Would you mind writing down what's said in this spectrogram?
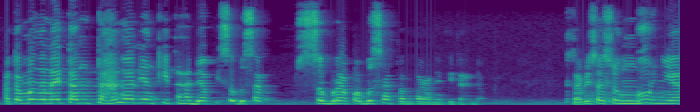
atau mengenai tantangan yang kita hadapi sebesar seberapa besar tantangan yang kita hadapi. Tetapi sesungguhnya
